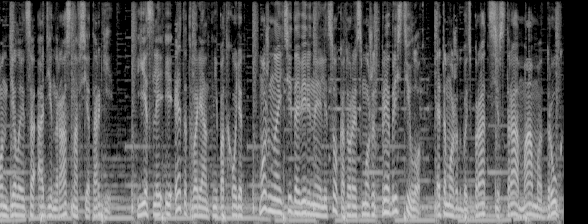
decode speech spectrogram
Он делается один раз на все торги. Если и этот вариант не подходит, можно найти доверенное лицо, которое сможет приобрести лот. Это может быть брат, сестра, мама, друг,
